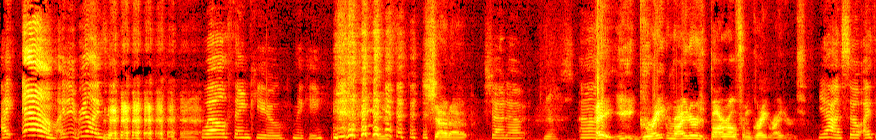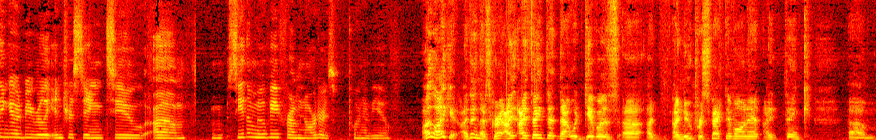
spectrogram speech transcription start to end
I am. I didn't realize it. well, thank you, Mickey. Shout out. Shout out. Yes. Uh, Hey, you, great writers borrow from great writers. Yeah, so I think it would be really interesting to um, see the movie from Norda's point of view. I like it. I think that's great. I, I think that that would give us uh, a, a new perspective on it. I think um,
